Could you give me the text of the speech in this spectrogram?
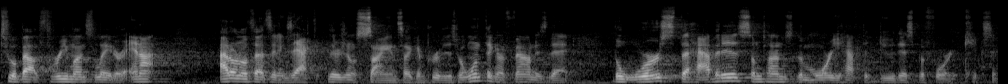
to about three months later. And I, I don't know if that's an exact, there's no science I can prove this, but one thing I found is that the worse the habit is, sometimes the more you have to do this before it kicks in.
